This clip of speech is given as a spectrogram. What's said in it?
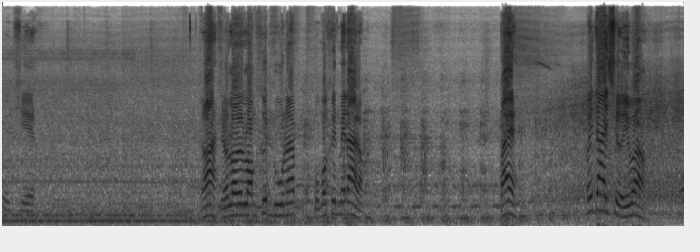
โอเคนะเดี๋ยวเราลองขึ้นดูนะครับ ผมว่าขึ้นไม่ได้หรอกไปไม่ได้เฉยว่ะโอ้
